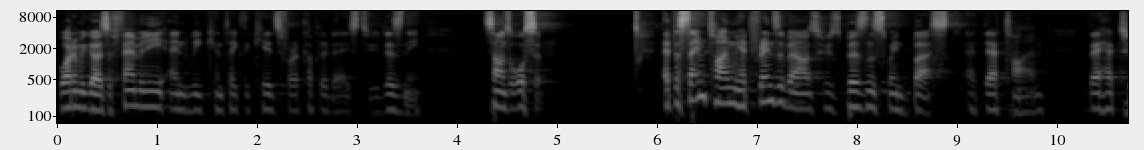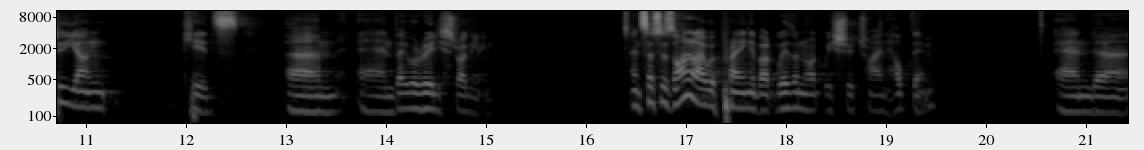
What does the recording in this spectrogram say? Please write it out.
Why don't we go as a family and we can take the kids for a couple of days to Disney? Sounds awesome. At the same time, we had friends of ours whose business went bust at that time. They had two young kids um, and they were really struggling. And so Suzanne and I were praying about whether or not we should try and help them. And uh,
